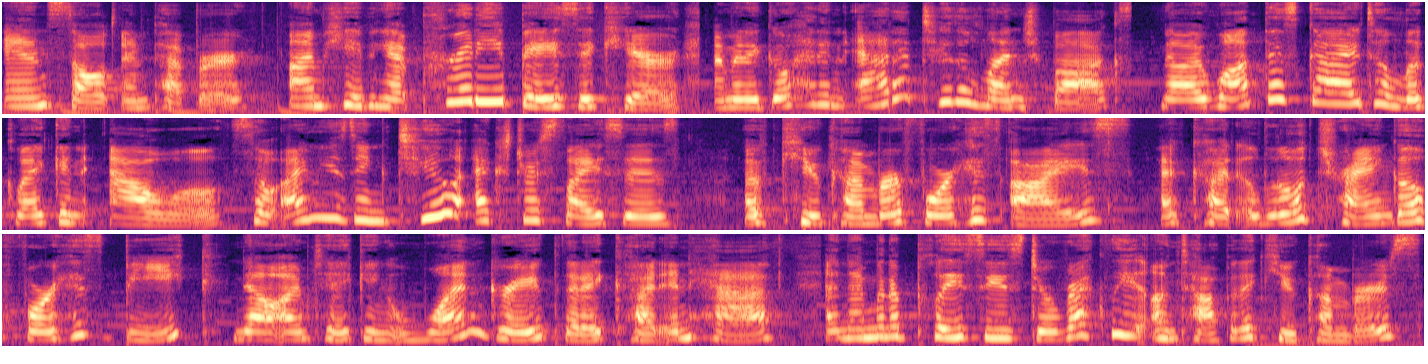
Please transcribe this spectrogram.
and salt and pepper. I'm keeping it pretty basic here. I'm gonna go ahead and add it to the lunchbox. Now I want this guy to look like an owl, so I'm using two extra slices of cucumber for his eyes. I've cut a little triangle for his beak. Now I'm taking one grape that I cut in half and I'm gonna place these directly on top of the cucumbers.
